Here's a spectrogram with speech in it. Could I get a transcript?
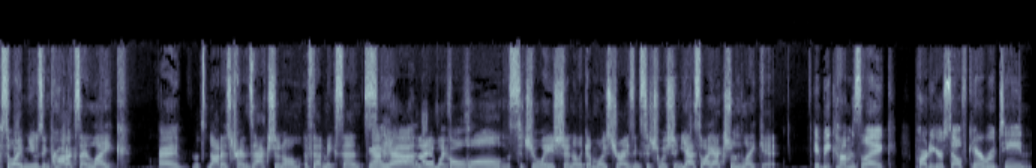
So I'm using products I like. Okay. So it's not as transactional, if that makes sense. Yeah. Yeah. And I have like a whole situation, like a moisturizing situation. Yeah. So I actually like it. It becomes like part of your self care routine.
